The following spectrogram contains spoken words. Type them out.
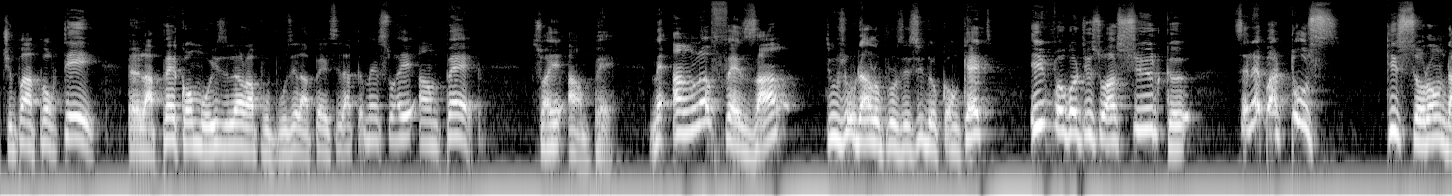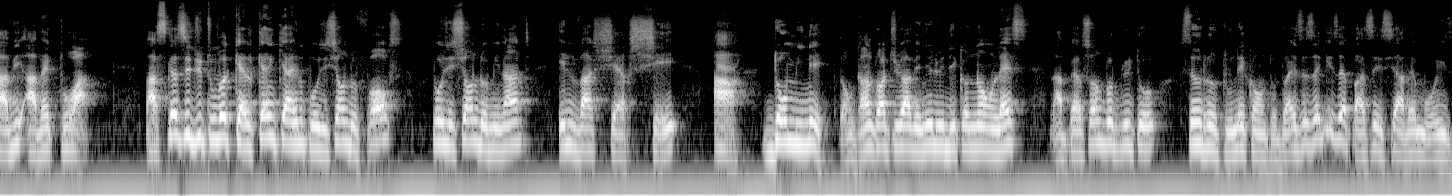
Tu peux apporter euh, la paix comme Moïse leur a proposé la paix. Là, mais soyez en paix. Soyez en paix. Mais en le faisant, toujours dans le processus de conquête, il faut que tu sois sûr que ce n'est pas tous qui seront d'avis avec toi. Parce que si tu trouves quelqu'un qui a une position de force, position dominante, il va chercher à dominer. Donc quand toi tu vas venir lui dire que non, laisse, la personne peut plutôt se retourner contre toi. Et c'est ce qui s'est passé ici avec Moïse.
